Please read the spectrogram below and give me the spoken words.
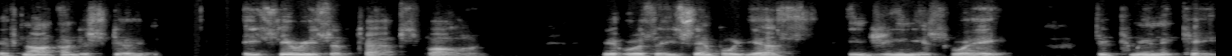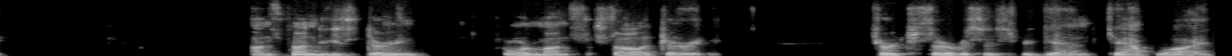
If not understood, a series of taps followed. It was a simple, yes, ingenious way to communicate. On Sundays during four months of solitary, church services began camp wide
